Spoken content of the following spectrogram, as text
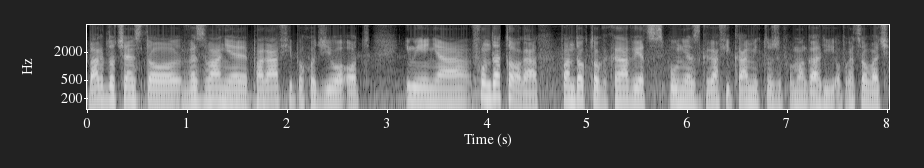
bardzo często wezwanie parafii pochodziło od imienia fundatora. Pan doktor Krawiec wspólnie z grafikami, którzy pomagali opracować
